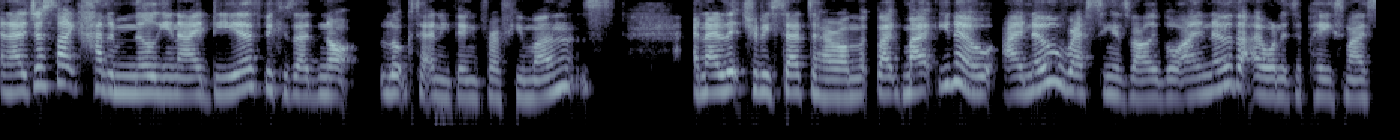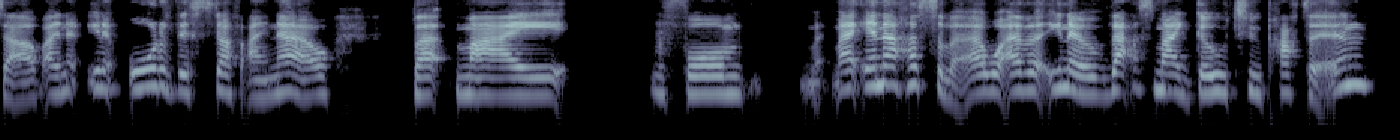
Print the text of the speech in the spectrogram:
And I just like had a million ideas because I'd not looked at anything for a few months. And I literally said to her on the, like my, you know, I know resting is valuable. I know that I wanted to pace myself. I know, you know, all of this stuff I know, but my reformed, my, inner hustler, whatever, you know, that's my go-to pattern.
